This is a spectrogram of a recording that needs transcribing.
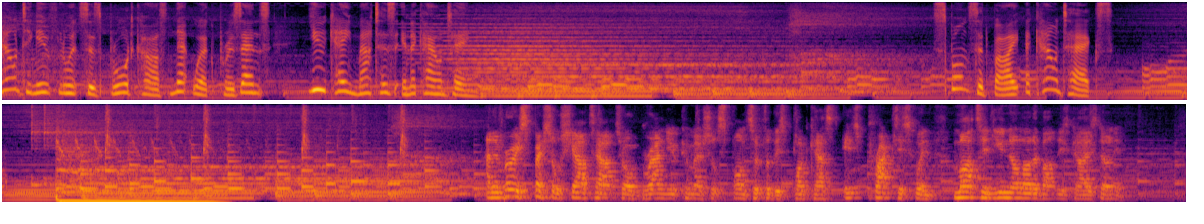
Accounting Influencers Broadcast Network presents UK Matters in Accounting. Sponsored by Accountex. And a very special shout out to our brand new commercial sponsor for this podcast. It's Practice Win. Martin, you know a lot about these guys, don't you?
